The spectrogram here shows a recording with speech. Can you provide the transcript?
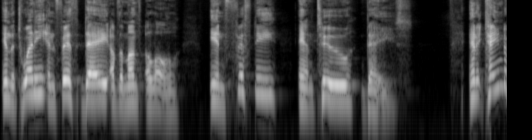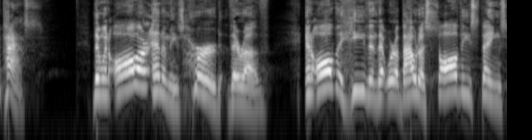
in the 20 and fifth day of the month Elul, in 50 and two days. And it came to pass that when all our enemies heard thereof, and all the heathen that were about us saw these things,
